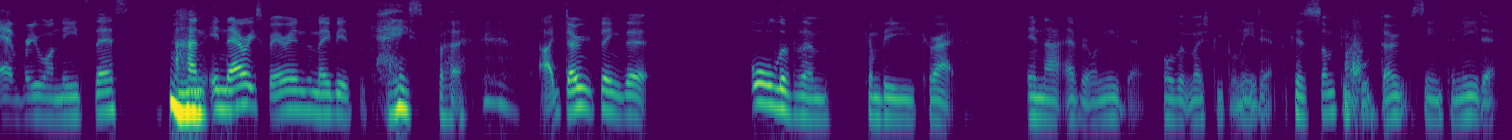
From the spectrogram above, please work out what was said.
everyone needs this, Mhm. and in their experience, maybe it's the case, but I don't think that all of them can be correct in that everyone needs it or that most people need it because some people don't seem to need it.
